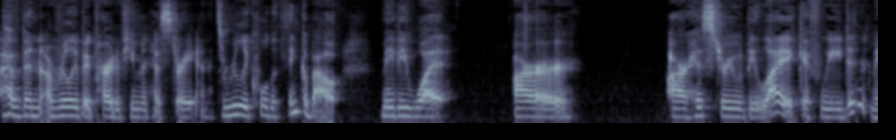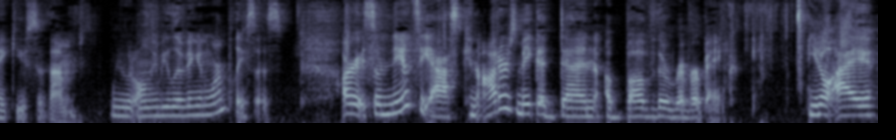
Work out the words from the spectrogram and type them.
have been a really big part of human history, and it's really cool to think about maybe what our our history would be like if we didn't make use of them. We would only be living in warm places. All right, so Nancy asked, can otters make a den above the riverbank? You know, I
